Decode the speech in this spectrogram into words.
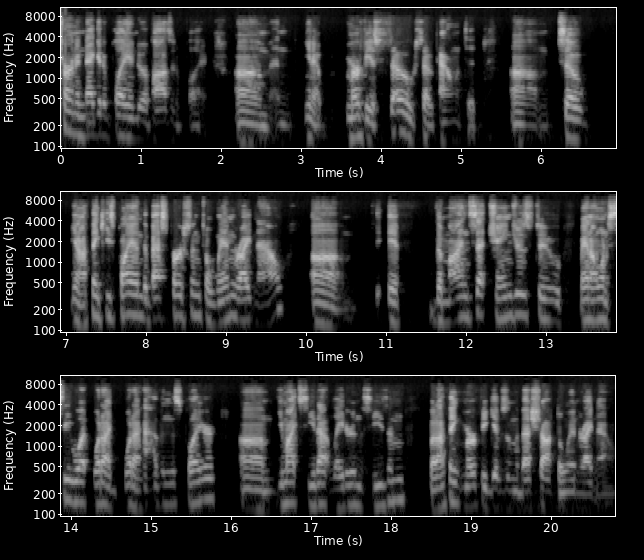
turn a negative play into a positive play. Um, and you know, Murphy is so so talented. Um, so you know, I think he's playing the best person to win right now. Um, if the mindset changes to man, I want to see what what I what I have in this player. Um, you might see that later in the season, but I think Murphy gives him the best shot to win right now.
